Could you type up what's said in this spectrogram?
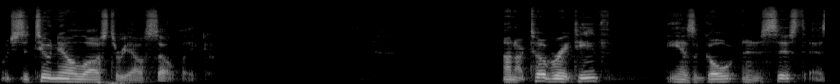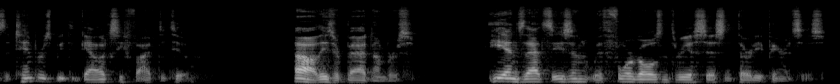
which is a 2 0 loss to Real Salt Lake. On October 18th, he has a goal and an assist as the Timbers beat the Galaxy 5 2. Oh, these are bad numbers. He ends that season with four goals and three assists in 30 appearances.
